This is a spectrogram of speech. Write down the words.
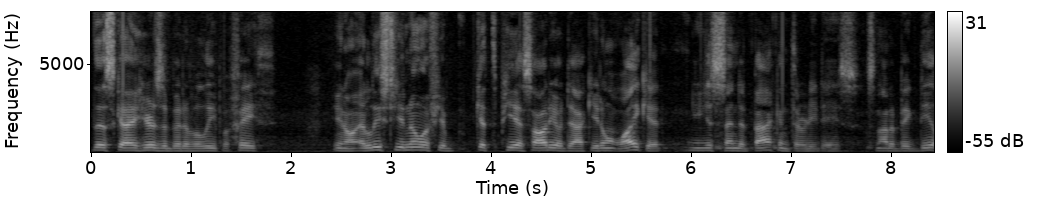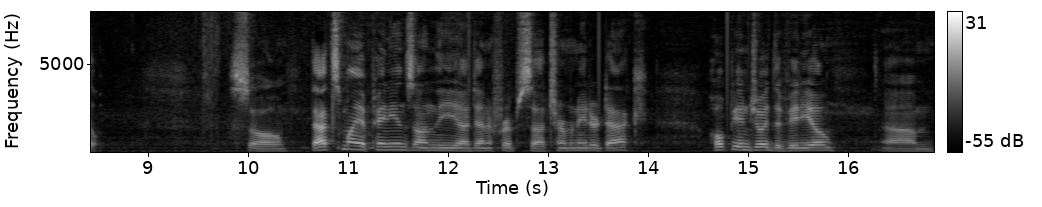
this guy here's a bit of a leap of faith. You know, at least you know if you get the PS Audio DAC, you don't like it, you just send it back in 30 days. It's not a big deal. So that's my opinions on the uh, Denafrips uh, Terminator DAC. Hope you enjoyed the video. Um,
